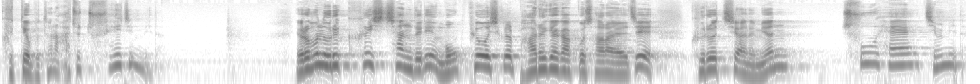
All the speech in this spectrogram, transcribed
그때부터는 아주 추해집니다. 여러분 우리 크리스찬들이 목표 의식을 바르게 갖고 살아야지 그렇지 않으면 추해집니다.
